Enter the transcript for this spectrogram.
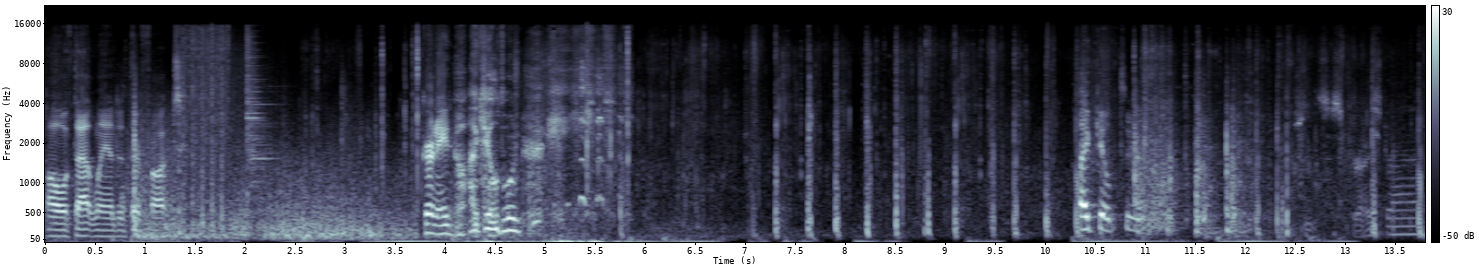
Oh, if that landed, they're fucked. Grenade! I killed one! I killed two. Jesus Christ, Ryan.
